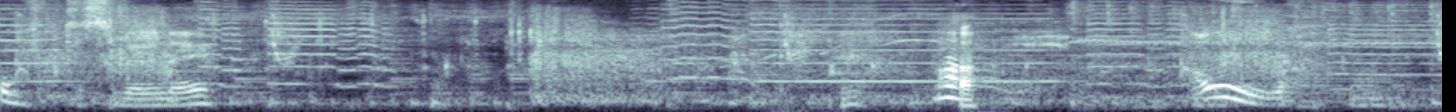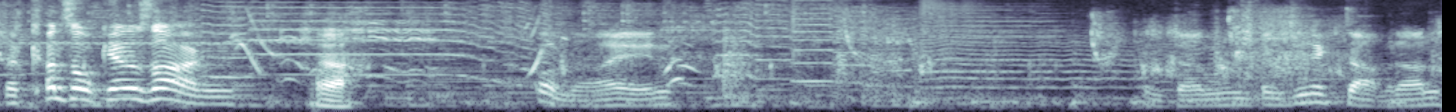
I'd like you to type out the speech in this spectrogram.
Um Gottes Willen, ey. Ah, Au. Das kannst du auch gerne sagen. ja. Oh nein. Und dann fängt direkt damit an.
